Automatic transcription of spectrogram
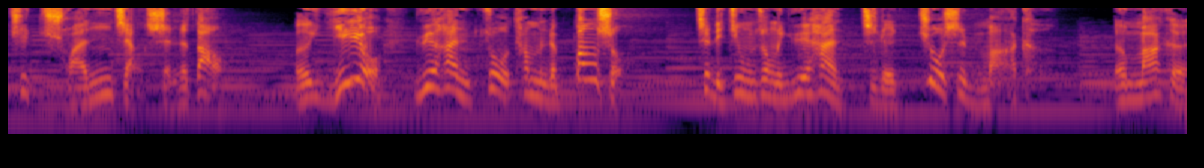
去传讲神的道，而也有约翰做他们的帮手。这里经文中的约翰指的就是马可，而马可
